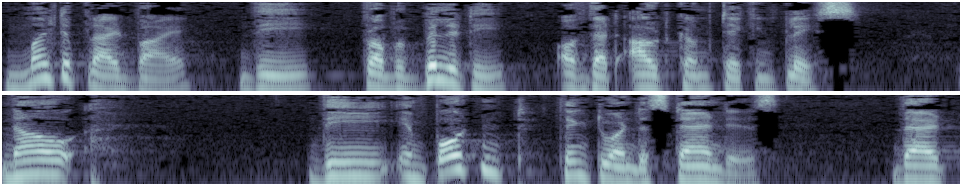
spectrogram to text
multiplied by the probability of that outcome taking place. Now, the important thing to understand is that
